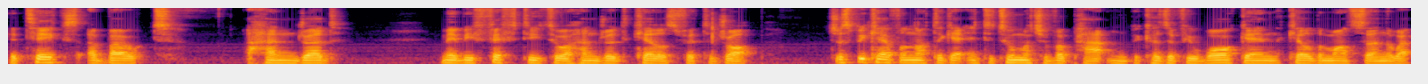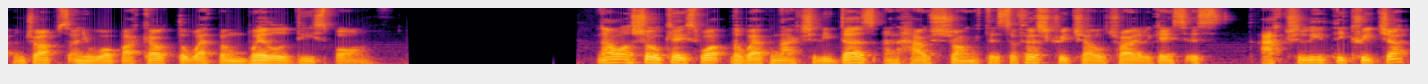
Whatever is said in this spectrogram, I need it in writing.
It takes about a hundred, maybe 50 to 100 kills for it to drop. Just be careful not to get into too much of a pattern because if you walk in, kill the monster and the weapon drops and you walk back out, the weapon will despawn. Now I'll showcase what the weapon actually does and how strong it is. The first creature I will try it against is actually the creature,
